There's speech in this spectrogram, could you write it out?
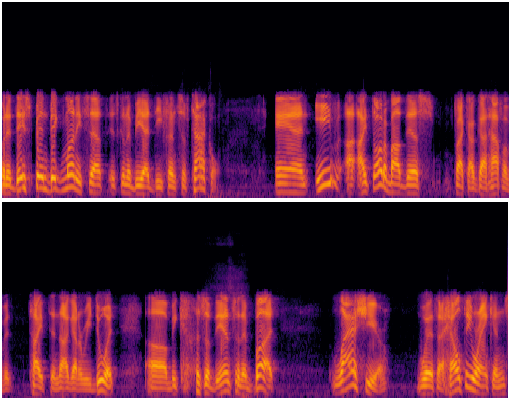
But if they spend big money, Seth, it's going to be at defensive tackle. And Eve, I, I thought about this. In fact, I've got half of it typed, and now I got to redo it uh, because of the incident. But last year, with a healthy Rankins,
